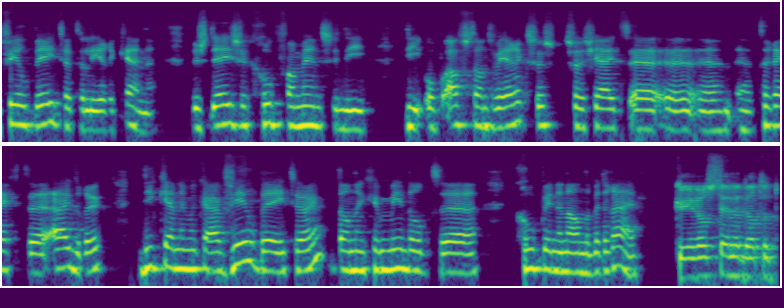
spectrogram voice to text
veel beter te leren kennen. Dus deze groep van mensen die die op afstand werkt, zoals, zoals jij het uh, uh, terecht uitdrukt, die kennen elkaar veel beter dan een gemiddeld groep in een ander bedrijf. Kun je wel stellen dat, het,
